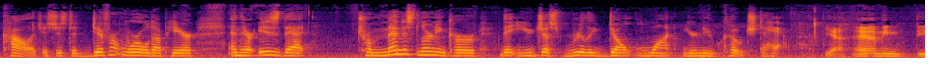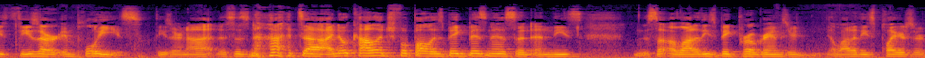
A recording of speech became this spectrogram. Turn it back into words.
college, it's just a different world up here, and there is that tremendous learning curve that you just really don't want your new coach to have. Yeah, I mean these these are employees. These are not. This is not. Uh, I know college football is big business, and and these a lot of these big programs, a lot of these players are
